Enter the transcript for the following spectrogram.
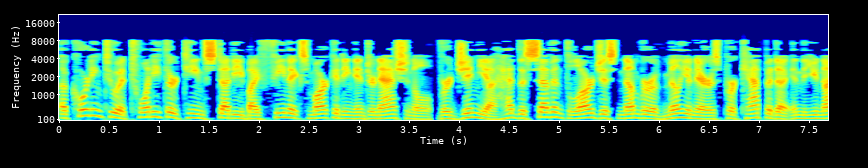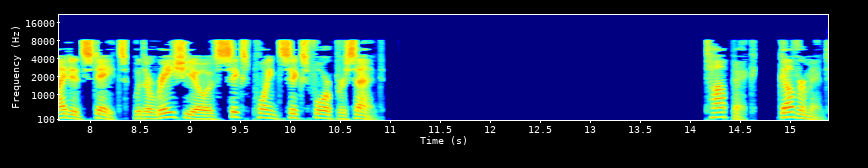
According to a 2013 study by Phoenix Marketing International, Virginia had the seventh largest number of millionaires per capita in the United States, with a ratio of 6.64%. Topic: Government.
